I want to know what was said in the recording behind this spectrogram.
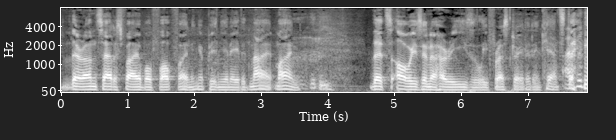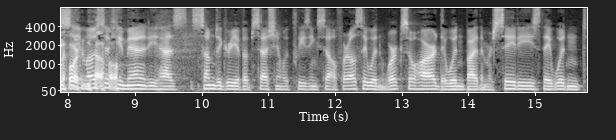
their unsatisfiable, fault finding, opinionated mind that's always in a hurry, easily frustrated, and can't stop. I would the say word most no. of humanity has some degree of obsession with pleasing self, or else they wouldn't work so hard. They wouldn't buy the Mercedes. They wouldn't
